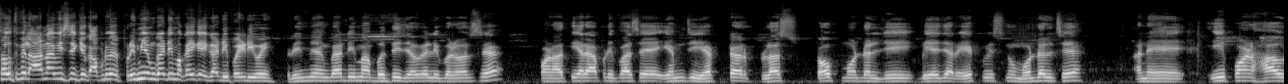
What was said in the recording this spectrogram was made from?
સૌથી પહેલા આના વિશે કે આપણી પાસે પ્રીમિયમ ગાડીમાં કઈ કઈ ગાડી પડી હોય? પ્રીમિયમ ગાડીમાં બધી જ અવેલેબલ હશે પણ અત્યારે આપણી પાસે MG Hector plus top model જે બે હજાર એકવીસનું મોડલ છે. અને એ પણ હાવ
